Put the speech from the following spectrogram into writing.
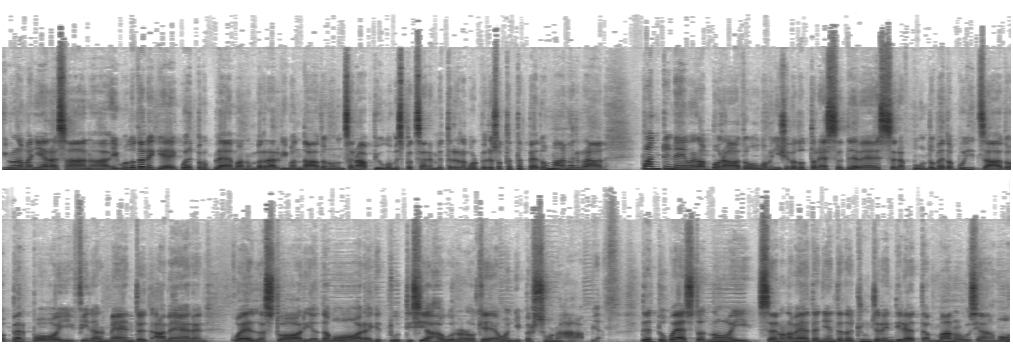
in una maniera sana, in modo tale che quel problema non verrà rimandato, non sarà più come spazzare e mettere la polvere sotto il tappeto, ma verrà quanto è elaborato, come dice la dottoressa, deve essere appunto metabolizzato per poi finalmente avere quella storia d'amore che tutti si augurano che ogni persona abbia. Detto questo, noi se non avete niente da aggiungere in diretta, ma non lo siamo,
